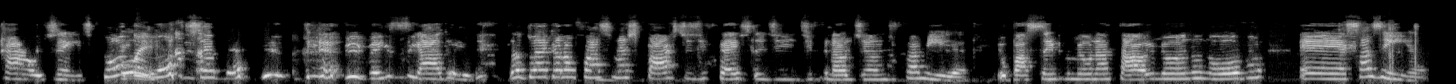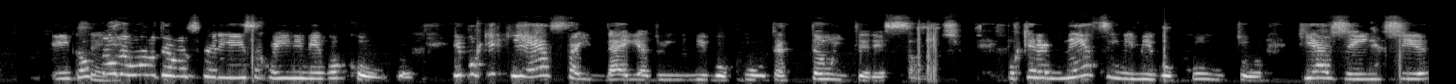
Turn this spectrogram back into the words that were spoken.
caos, gente. Todo foi. mundo já deve ter vivenciado isso. Tanto é que eu não faço mais parte de festa de, de final de ano de família. Eu passo sempre o meu Natal e meu Ano Novo é, sozinha. Então Sim. todo mundo tem uma experiência com o inimigo oculto. E por que, que essa ideia do inimigo oculto é tão interessante? Porque é nesse inimigo oculto que a gente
